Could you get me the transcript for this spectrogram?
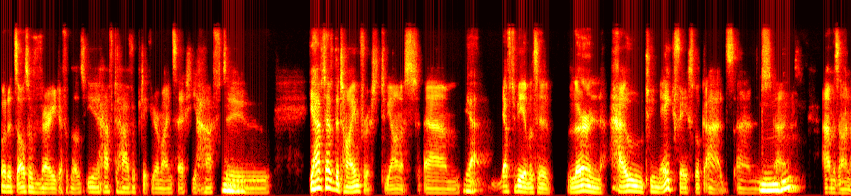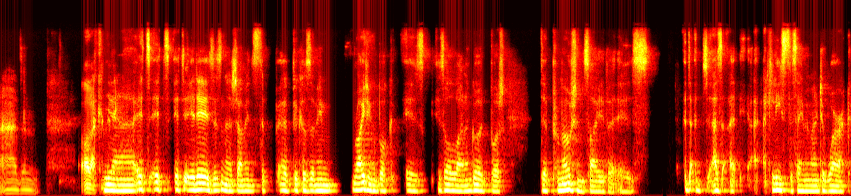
but it's also very difficult. You have to have a particular mindset. You have to mm. You have to have the time for it, to be honest. Um, yeah. You have to be able to learn how to make Facebook ads and, mm-hmm. and Amazon ads and all that kind of yeah thing. it's it's it, it is isn't it i mean it's the, uh, because i mean writing a book is is all well and good but the promotion side of it is as uh, at least the same amount of work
